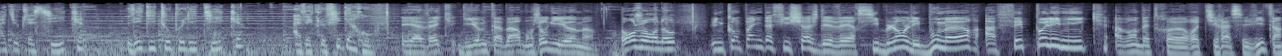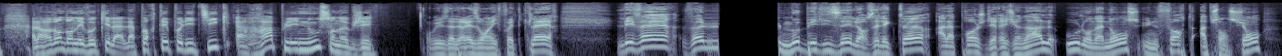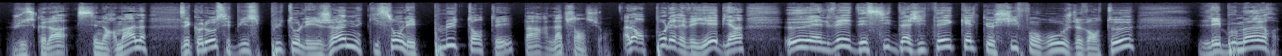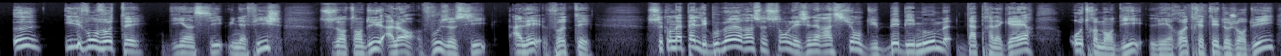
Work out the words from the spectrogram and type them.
Radio Classique, l'édito politique avec le Figaro. Et avec Guillaume Tabar. Bonjour Guillaume. Bonjour Renaud. Une campagne d'affichage des Verts ciblant les boomers a fait polémique avant d'être retirée assez vite. hein. Alors avant d'en évoquer la, la portée politique, rappelez-nous son objet. Oui, vous avez raison, hein, il faut être clair. Les Verts veulent mobiliser leurs électeurs à l'approche des régionales où l'on annonce une forte abstention. Jusque-là, c'est normal. Les écolos séduisent plutôt les jeunes qui sont les plus tentés par l'abstention. Alors, pour les réveiller, eh bien, EELV décide d'agiter quelques chiffons rouges devant eux. Les boomers, eux, ils vont voter, dit ainsi une affiche. Sous-entendu, alors vous aussi, allez voter. Ce qu'on appelle les boomers, hein, ce sont les générations du baby boom d'après la guerre, autrement dit les retraités d'aujourd'hui.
